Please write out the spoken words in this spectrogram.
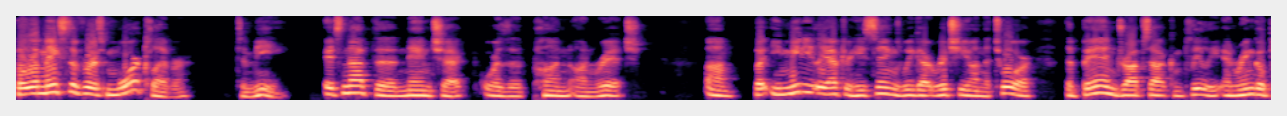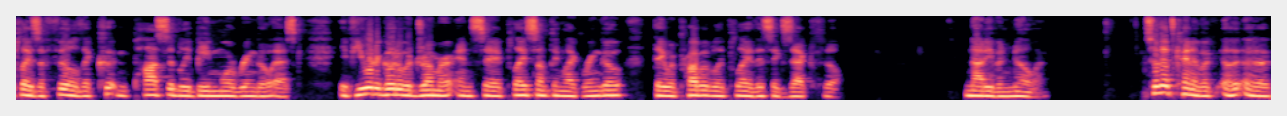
But what makes the verse more clever, to me, it's not the name check or the pun on Rich. Um, but immediately after he sings, we got Richie on the tour. The band drops out completely, and Ringo plays a fill that couldn't possibly be more Ringo esque. If you were to go to a drummer and say, play something like Ringo, they would probably play this exact fill, not even knowing. So that's kind of a, a, a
